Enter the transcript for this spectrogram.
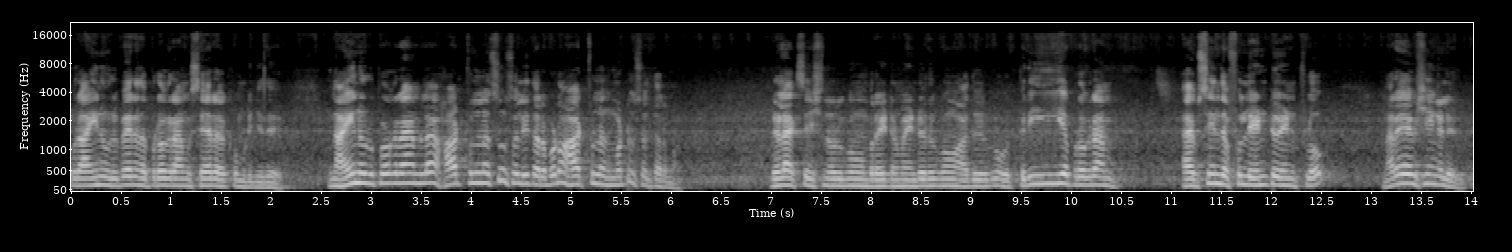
ஒரு ஐநூறு பேர் இந்த ப்ரோக்ராமுக்கு சேர வைக்க முடிஞ்சுது. இந்த ஐநூறு ப்ரோக்ராமில் ஹார்ட்ஃபுல்னஸும் சொல்லி தரப்படும் ஹார்ட்ஃபுல்னஸ் மட்டும் சொல்லி ரிலாக்ஸேஷன் இருக்கும் பிரைட்டர் மைண்ட் இருக்கும் அது இருக்கும். ஒரு பெரிய program I have seen the full end to end flow நிறைய விஷயங்கள் இருக்குது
